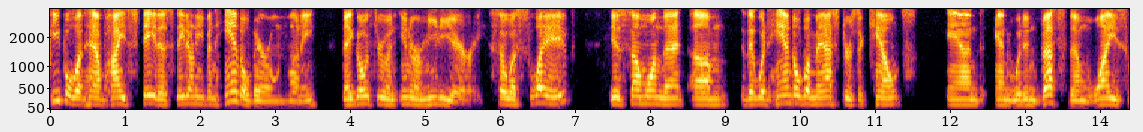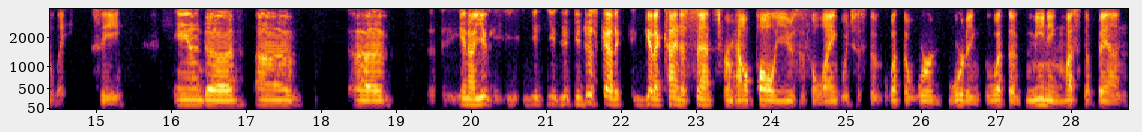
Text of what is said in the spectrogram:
people that have high status, they don't even handle their own money. They go through an intermediary. So a slave is someone that um, that would handle the master's accounts and and would invest them wisely. See, and uh, uh, uh, you know, you you you, you just got to get a kind of sense from how Paul uses the language as to what the word wording, what the meaning must have been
